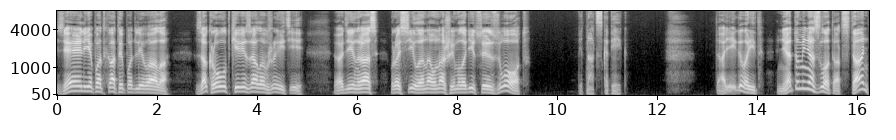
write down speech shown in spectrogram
Зелье под хаты подливала, закрутки вязала в житии. Один раз просила она у нашей молодицы злот. Пятнадцать копеек. Та ей говорит, нет у меня злота, отстань.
